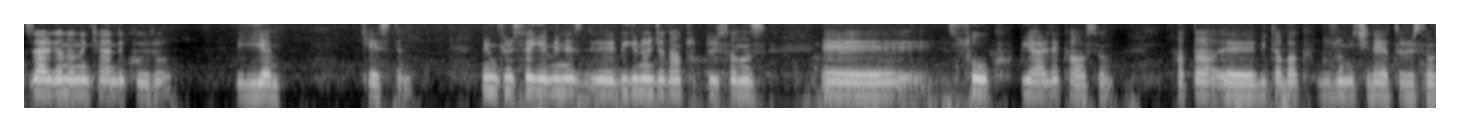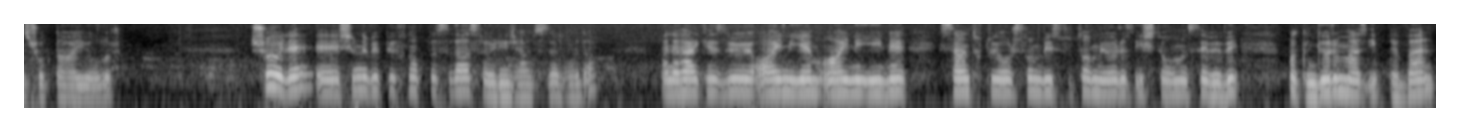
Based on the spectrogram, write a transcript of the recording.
zargananın kendi kuyruğu bir yem kestim. Mümkünse yeminiz bir gün önceden tuttuysanız e, soğuk bir yerde kalsın. Hatta e, bir tabak buzun içine yatırırsanız çok daha iyi olur. Şöyle e, şimdi bir püf noktası daha söyleyeceğim size burada. Hani herkes diyor ya aynı yem aynı iğne sen tutuyorsun biz tutamıyoruz. İşte onun sebebi bakın görünmez iple ben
